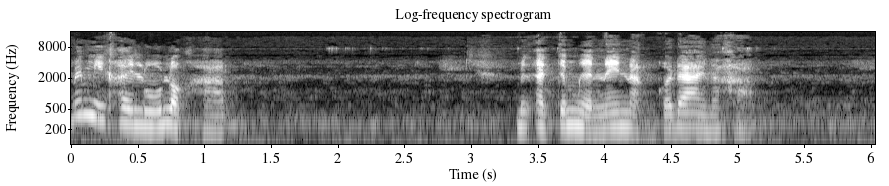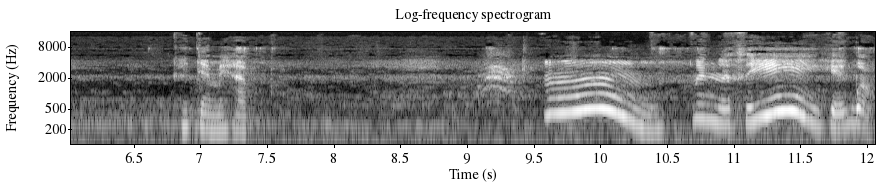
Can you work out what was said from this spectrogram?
ไม่มีใครรู้หรอกครับ มันอาจจะเหมือนในหนังก็ได้นะครับ เข้าใจไหมครับ อืมนั่นนะสิเค้กบอก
